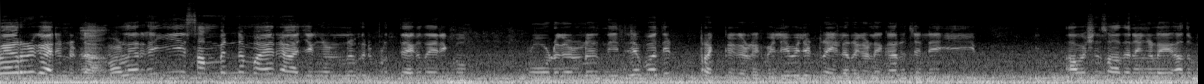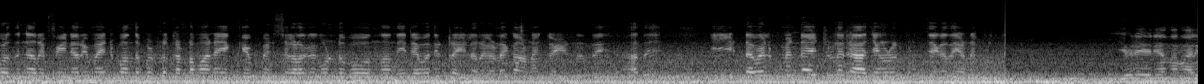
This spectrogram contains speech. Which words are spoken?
വേറൊരു കാര്യം കേട്ടോ ട്ടോ. വളരെ ഈ സമ്പന്നമായ രാജ്യങ്ങളിൽ ഒരു പ്രത്യേകത ആയിരിക്കും റോഡുകളിൽ നിരവധി ട്രക്കുകൾ വലിയ വലിയ ട്രെയിലറുകൾ കാരണം വെച്ചാൽ ഈ അവശ്യ സാധനങ്ങൾ അതുപോലെ തന്നെ റിഫൈനറിയുമായിട്ട് ബന്ധപ്പെട്ടുള്ള കണ്ടമാന എക്യുപ്മെന്റ്സുകളൊക്കെ കൊണ്ടുപോകുന്ന നിരവധി ട്രെയിലറുകളെ കാണാൻ കഴിയുന്നത്. അത് ഈ ഡെവലപ്മെന്റ് ആയിട്ടുള്ള രാജ്യങ്ങളുടെ ഒരു പ്രത്യേകതയാണ്. ഈ ഒരു ഏരിയ എന്ന് പറഞ്ഞാൽ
